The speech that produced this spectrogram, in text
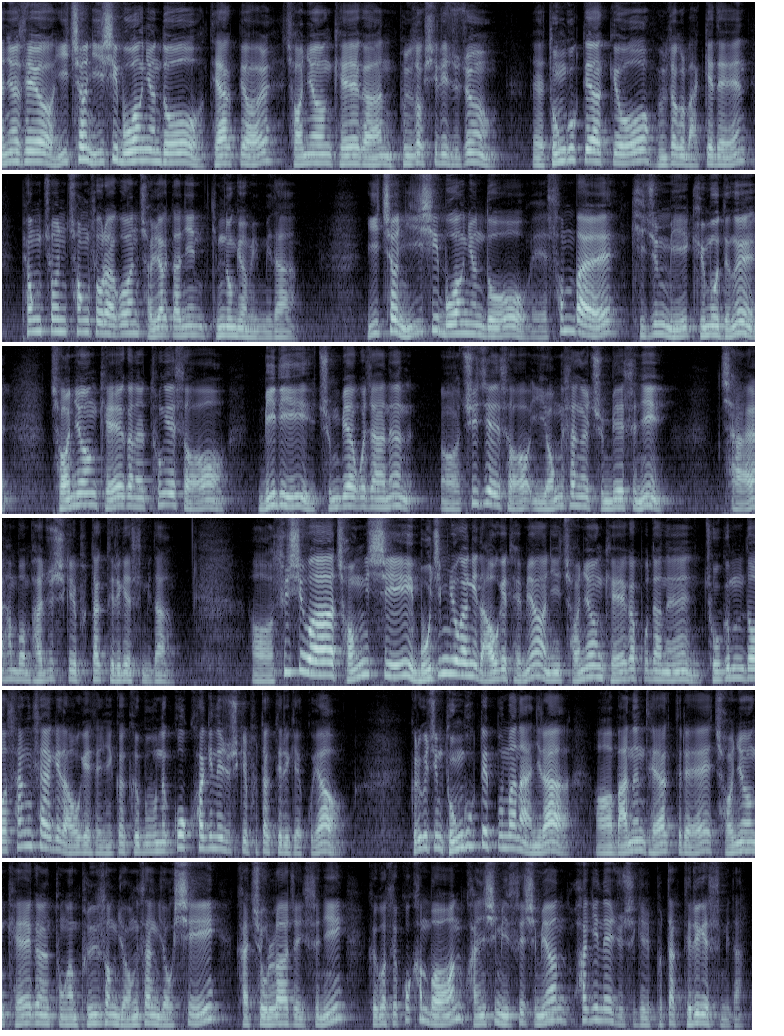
안녕하세요. 2025학년도 대학별 전형 계획안 분석 시리즈 중 예, 동국대학교 분석을 맡게 된 평촌 청솔학원 전략단인 김동겸입니다. 2025학년도 예, 선발 기준 및 규모 등을 전형 계획안을 통해서 미리 준비하고자 하는 어, 취지에서 이 영상을 준비했으니 잘 한번 봐주시길 부탁드리겠습니다. 어, 수시와 정시 모집 요강이 나오게 되면 이 전형 계획안보다는 조금 더 상세하게 나오게 되니까 그 부분은 꼭 확인해 주시길 부탁드리겠고요. 그리고 지금 동국대뿐만 아니라 어, 많은 대학들의 전형 계획안을 통한 분석 영상 역시 같이 올라와져 있으니 그것을 꼭 한번 관심 있으시면 확인해 주시길 부탁드리겠습니다.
